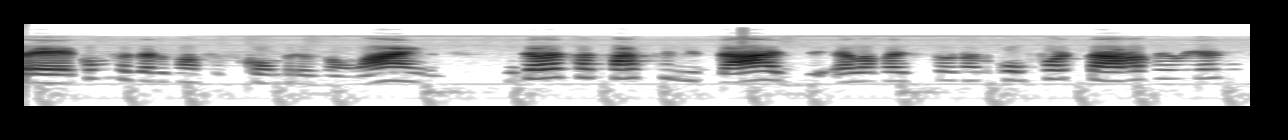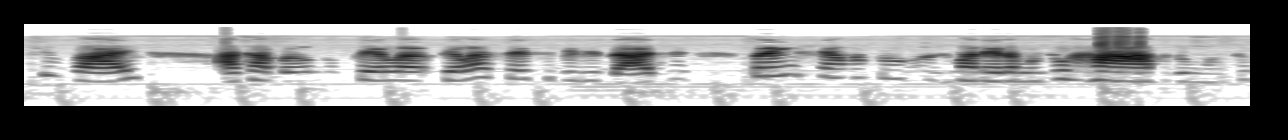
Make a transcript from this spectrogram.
é, como fazer as nossas compras online. Então essa facilidade, ela vai se tornando confortável e a gente vai acabando pela, pela acessibilidade, preenchendo tudo de maneira muito rápida, muito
